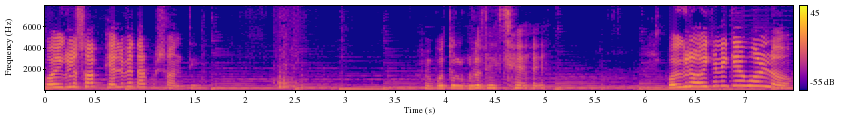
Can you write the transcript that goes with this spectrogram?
ওইগুলো সব ফেলবে, তারপর শান্তি। বোতলগুলো দেখছে। ওইগুলো ওইখানে কে বলল?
